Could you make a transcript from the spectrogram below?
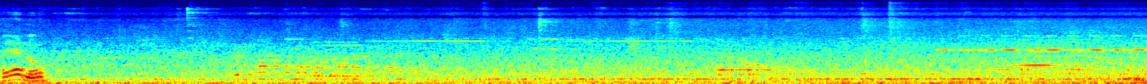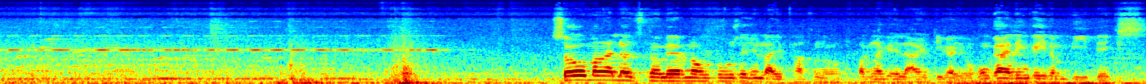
Ayan oh. So mga lods, no, meron akong turo sa inyo life hack, no? Pag nag-LRT kayo, kung galing kayo ng PTEX,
